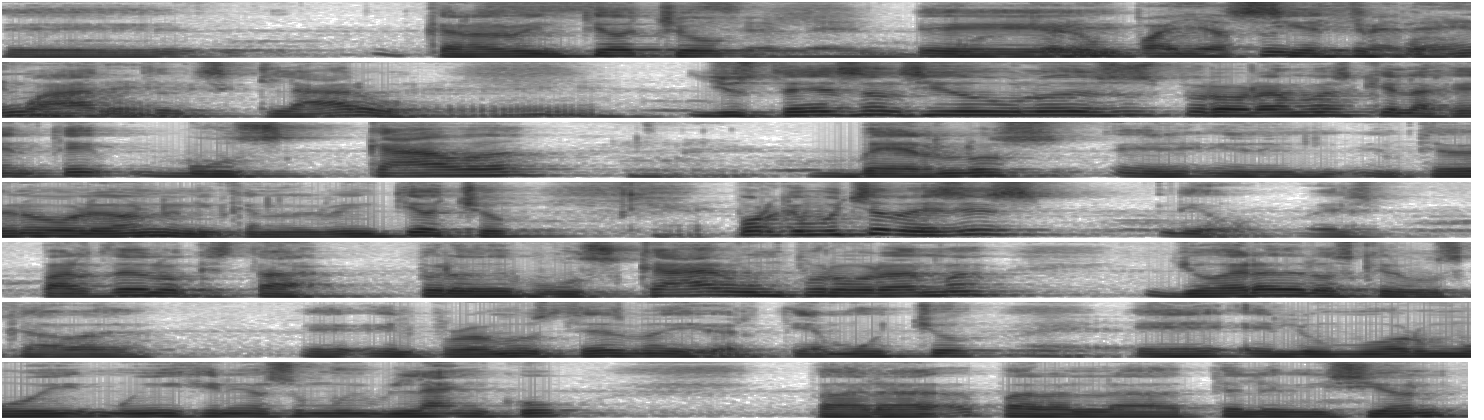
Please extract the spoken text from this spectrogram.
eh, Canal 28. Excelente. eh, Porque era un payaso 7 por diferente. 4, sí, claro. Y ustedes han sido uno de esos programas que la gente buscaba verlos en, en- en TV Nuevo León, en el canal 28, porque muchas veces, digo, es parte de lo que está, pero de buscar un programa, yo era de los que buscaba eh, el programa de ustedes, me divertía mucho, eh, el humor muy, muy ingenioso, muy blanco para, para la televisión.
